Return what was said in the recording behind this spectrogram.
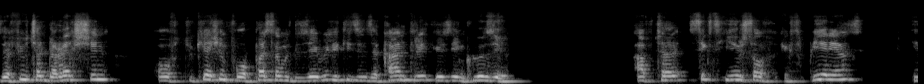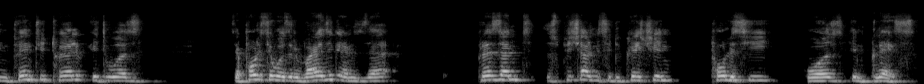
the future direction of education for persons with disabilities in the country is inclusive. After six years of experience, in 2012, it was the policy was revised and the present special education policy was in place.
